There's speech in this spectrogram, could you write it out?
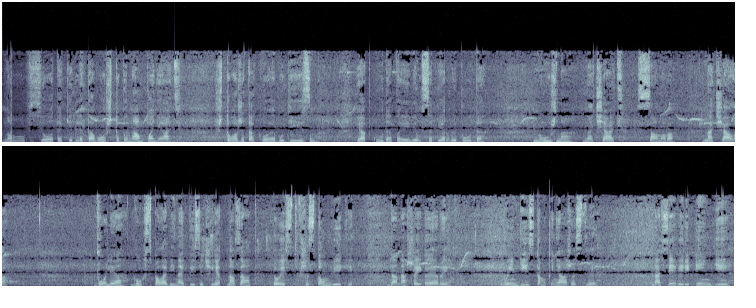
Но все-таки для того, чтобы нам понять, что же такое буддизм и откуда появился первый Будда, нужно начать с самого начала. Более двух с половиной тысяч лет назад, то есть в шестом веке до нашей эры, в Индийском княжестве на севере Индии –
